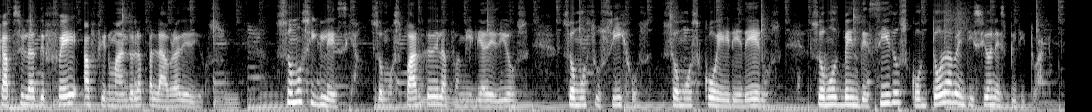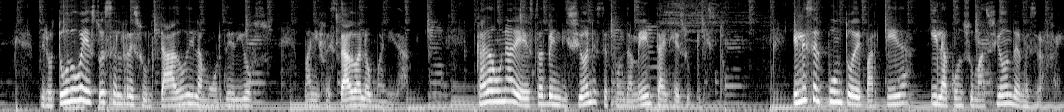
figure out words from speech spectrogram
cápsulas de fe afirmando la palabra de Dios. Somos iglesia, somos parte de la familia de Dios, somos sus hijos, somos coherederos, somos bendecidos con toda bendición espiritual. Pero todo esto es el resultado del amor de Dios manifestado a la humanidad. Cada una de estas bendiciones se fundamenta en Jesucristo. Él es el punto de partida y la consumación de nuestra fe.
